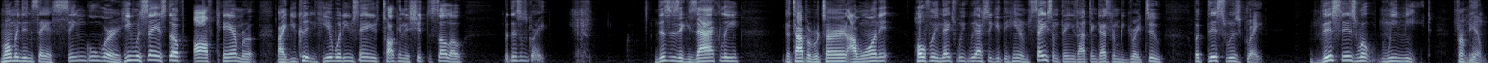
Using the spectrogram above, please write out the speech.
Roman didn't say a single word. He was saying stuff off camera. Like you couldn't hear what he was saying. He was talking this shit to Solo. But this was great. This is exactly the type of return I wanted. Hopefully next week we actually get to hear him say some things. I think that's going to be great too. But this was great. This is what we need from him.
